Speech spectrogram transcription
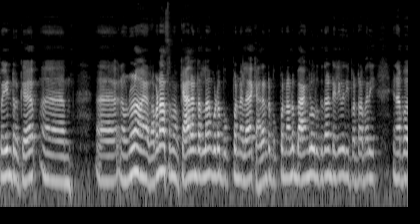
போயின்னு இருக்கு நான் இன்னும் நான் ரமணாசிரமம் கேலண்டர்லாம் கூட புக் பண்ணலை. கேலண்டர் புக் பண்ணாலும் பெங்களூருக்கு தான் டெலிவரி பண்ணுற மாதிரி. ஏன்னா இப்போ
